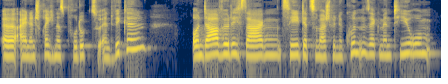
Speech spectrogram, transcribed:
äh, ein entsprechendes Produkt zu entwickeln. Und da würde ich sagen, zählt jetzt zum Beispiel eine Kundensegmentierung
